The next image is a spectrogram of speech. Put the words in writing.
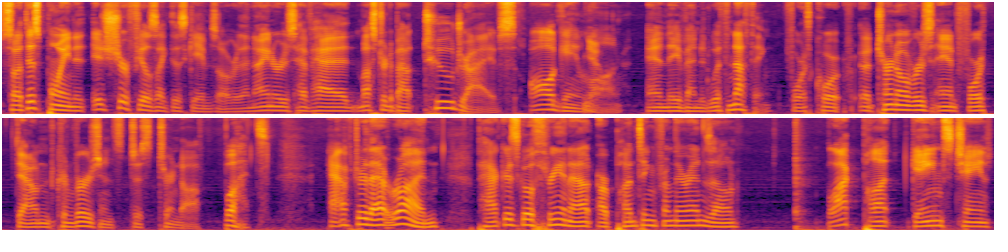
So at this point, it, it sure feels like this game's over. The Niners have had mustered about two drives all game Yeah. long, and they've ended with nothing. Fourth quarter uh, turnovers and fourth down conversions just turned off. But after that run, Packers go three and out, are punting from their end zone. Block punt, games changed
